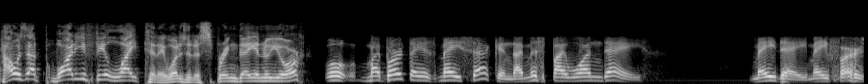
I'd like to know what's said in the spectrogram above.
How is that? Why do you feel light today? What is it? A spring day in New York? Well, my birthday is May 2nd. I missed by one day. May Day, May 1st.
